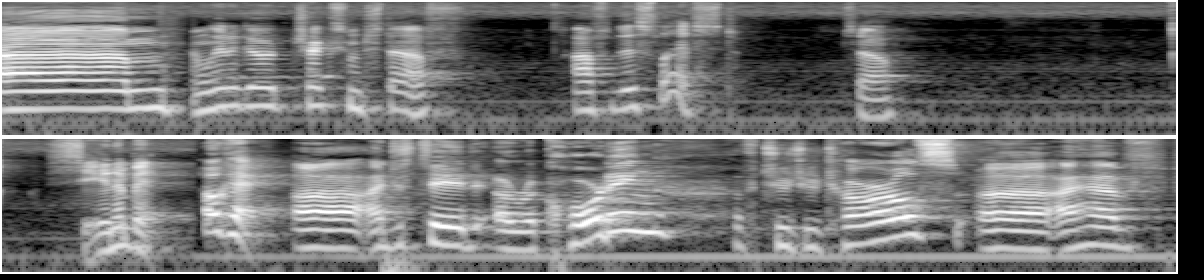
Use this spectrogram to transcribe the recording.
um, I'm gonna go check some stuff off of this list. So, see you in a bit. Okay, uh, I just did a recording of Choo Choo Charles. Uh, I have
